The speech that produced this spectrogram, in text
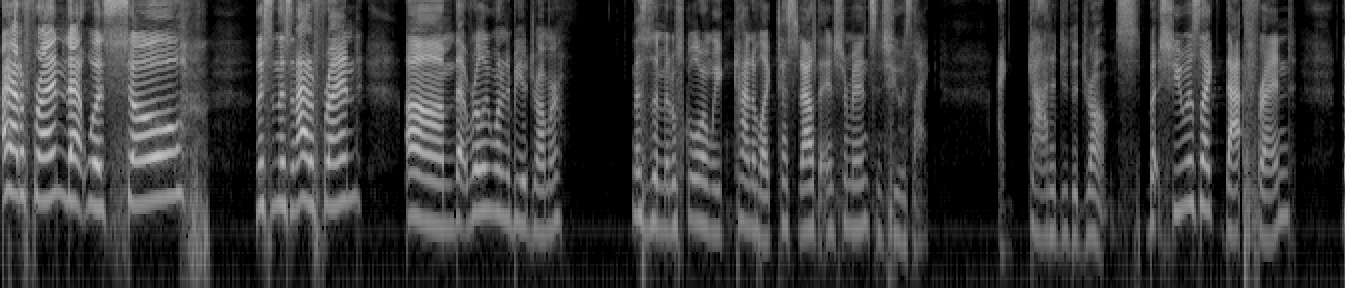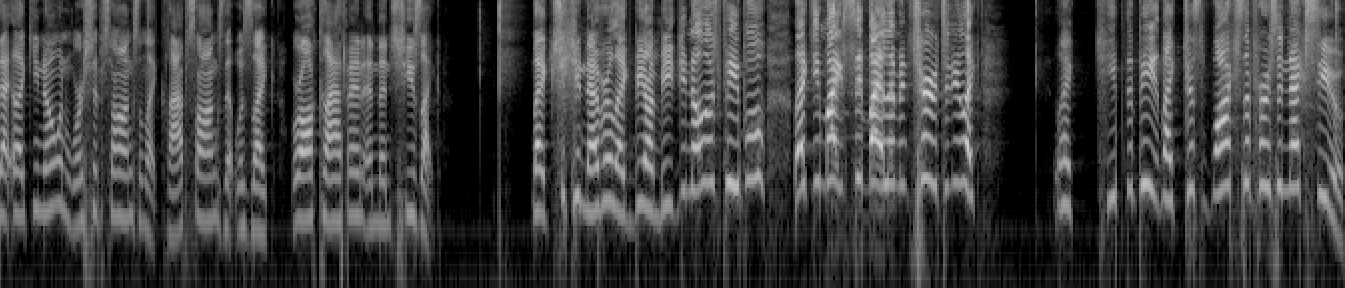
I had a friend that was so, listen, listen, I had a friend um, that really wanted to be a drummer. This was in middle school, and we kind of like tested out the instruments, and she was like, I gotta do the drums. But she was like that friend that, like, you know, in worship songs and like clap songs, that was like, we're all clapping, and then she's like, like she can never like be on beat. You know those people? Like you might sit by them in church and you're like, like keep the beat. Like just watch the person next to you.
